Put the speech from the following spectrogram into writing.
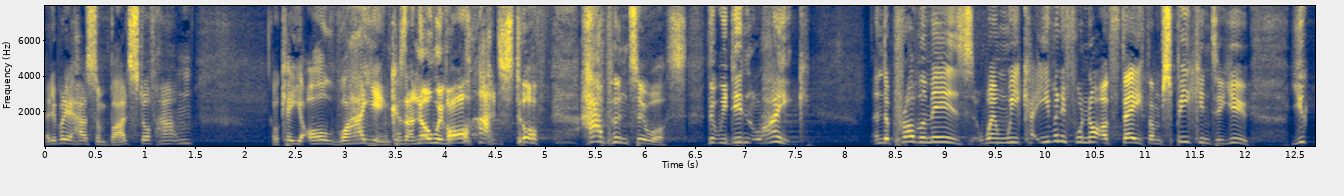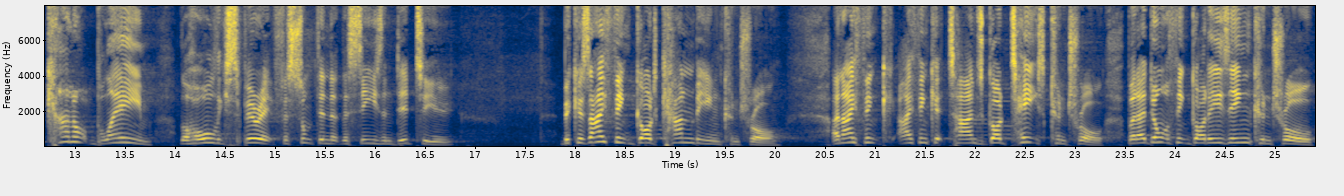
Anybody has some bad stuff happen? Okay, you're all lying because I know we've all had stuff happen to us that we didn't like. And the problem is, when we, even if we're not of faith, I'm speaking to you, you cannot blame the Holy Spirit for something that the season did to you. Because I think God can be in control. And I think, I think at times God takes control, but I don't think God is in control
